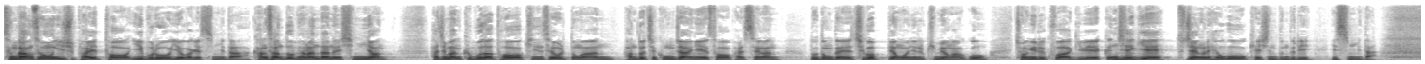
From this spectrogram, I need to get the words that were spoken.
생방송 이슈파이터 2부로 이어가겠습니다. 강산도 변한다는 10년. 하지만 그보다 더 긴 세월 동안 반도체 공장에서 발생한 노동자의 직업병 원인을 규명하고 정의를 구하기 위해 끈질기게 투쟁을 해오고 계신 분들이 있습니다.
